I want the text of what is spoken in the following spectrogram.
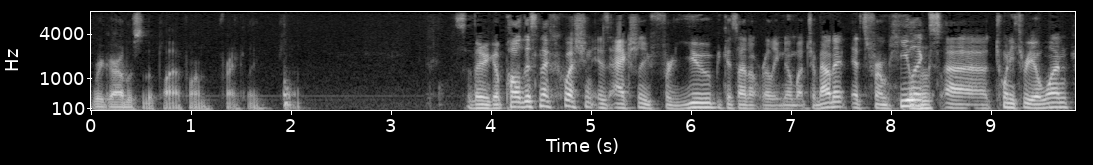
regardless of the platform, frankly. So. So there you go, Paul. This next question is actually for you because I don't really know much about it. It's from Helix uh-huh. uh, 2301.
